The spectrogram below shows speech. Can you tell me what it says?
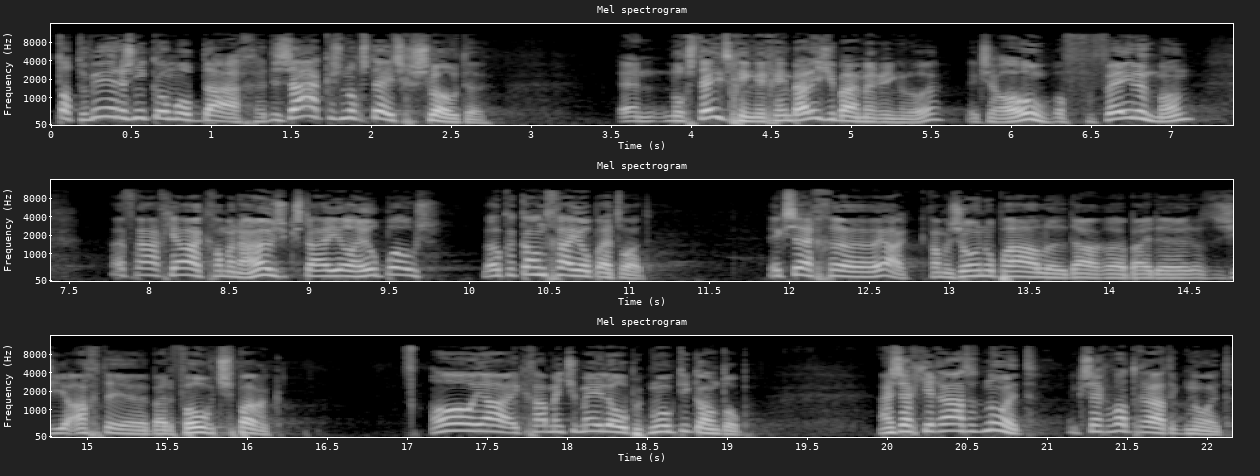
Tatoeëerders niet komen opdagen. De zaak is nog steeds gesloten. En nog steeds ging er geen belletje bij me ringelen hoor. Ik zeg, oh, wat vervelend man. Hij vraagt, ja, ik ga maar naar huis, ik sta hier al heel poos. Welke kant ga je op, Edward? Ik zeg, uh, ja, ik ga mijn zoon ophalen daar uh, bij de, dat is hier achter, uh, bij de Vogeltjespark. Oh ja, ik ga met je meelopen, ik moet ook die kant op. Hij zegt, je raadt het nooit. Ik zeg, wat raad ik nooit?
